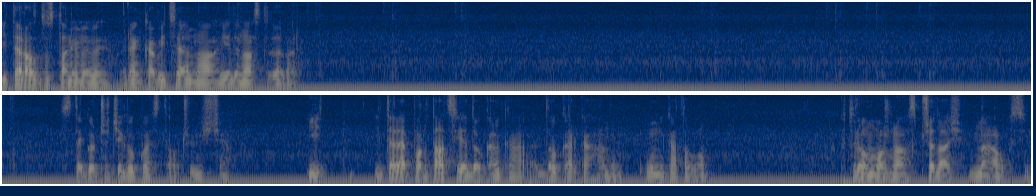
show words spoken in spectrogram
I teraz dostaniemy rękawice na 11 level. Z tego trzeciego questa oczywiście. I, i teleportację do, Kalka, do unikatową, którą można sprzedać na aukcji.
